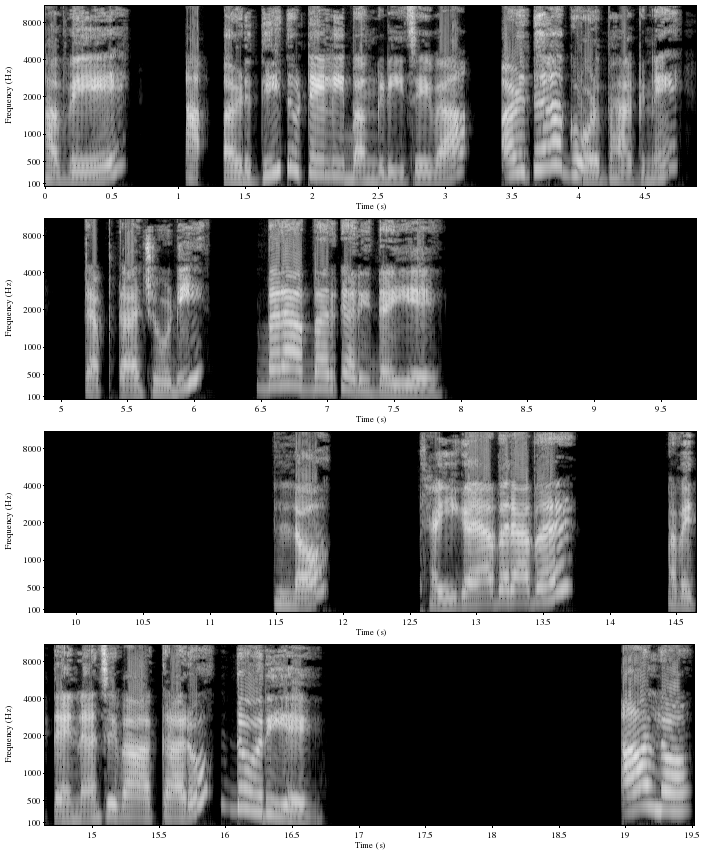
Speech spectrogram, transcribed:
હવે, આ અડધી તૂટેલી બંગડી જેવા અડધા ગોળ ભાગને ટપકા જોડી બરાબર કરી દઈએ. લો, થઈ ગયા બરાબર? હવે તેના જેવા આકારો દોરીએ. આ લો,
